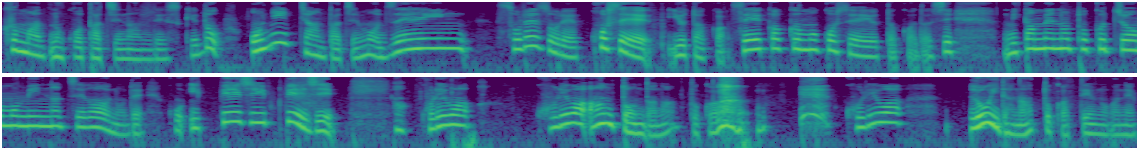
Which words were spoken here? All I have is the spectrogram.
クマの子たちなんですけどお兄ちゃんたちも全員それぞれ個性豊か性格も個性豊かだし見た目の特徴もみんな違うのでこう1ページ1ページあこれはこれはアントンだなとかこれはロイだなとかっていうのがね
